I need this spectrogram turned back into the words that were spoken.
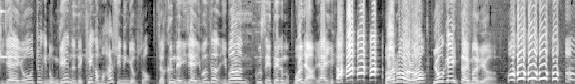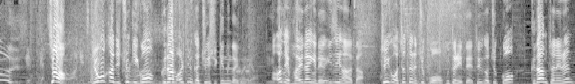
이제 요쪽이 농계했는데 걔가 뭐 할 수 있는 게 없어. 자, 근데 이제 이번 턴 이번 구스의 덱은 뭐냐? 야 이게 바로 바로 요게 있다 이 말이야. 자, 요거까지 죽이고 그 다음 얼티밋까지 죽일 수 있겠는가 이 말이야. 아, 어제 파이다행에 내가 이 생각났다. 트위거가 첫 턴에 죽고 부턴일 때 트위거가 죽고 그 다음 턴에는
